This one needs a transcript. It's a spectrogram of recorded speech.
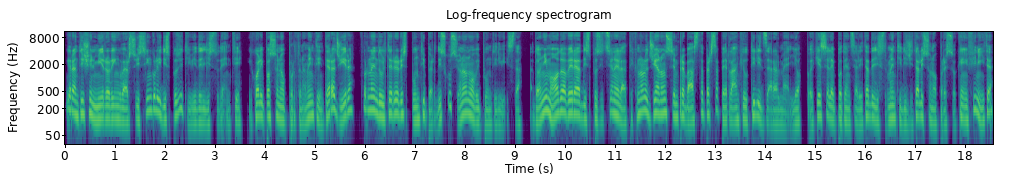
garantisce il mirroring verso i singoli dispositivi degli studenti, i quali possono opportunamente interagire fornendo ulteriori spunti per discussione o nuovi punti di vista. Ad ogni modo, avere a disposizione la tecnologia non sempre basta per saperla anche utilizzare al meglio, poiché se le potenzialità degli strumenti digitali sono pressoché infinite,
